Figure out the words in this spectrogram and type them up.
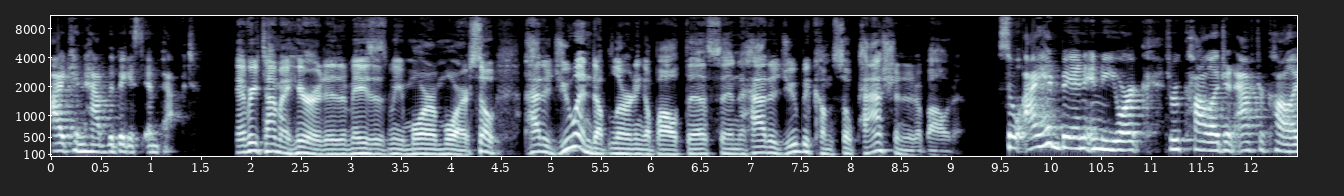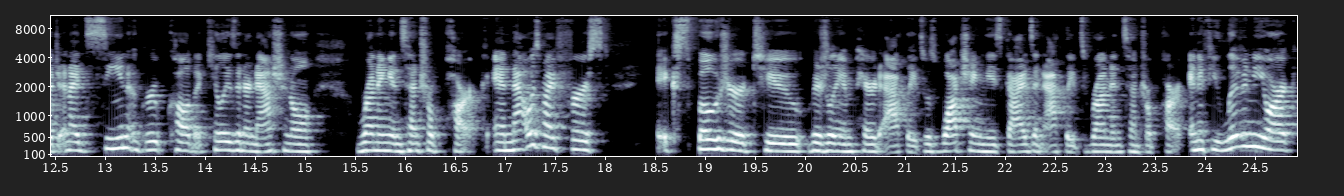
I can have the biggest impact. Every time I hear it, it amazes me more and more. So, how did you end up learning about this and how did you become so passionate about it? So I had been in New York through college and after college, and I'd seen a group called Achilles International running in Central Park. And that was my first exposure to visually impaired athletes was watching these guides and athletes run in Central Park. And if you live in New York,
